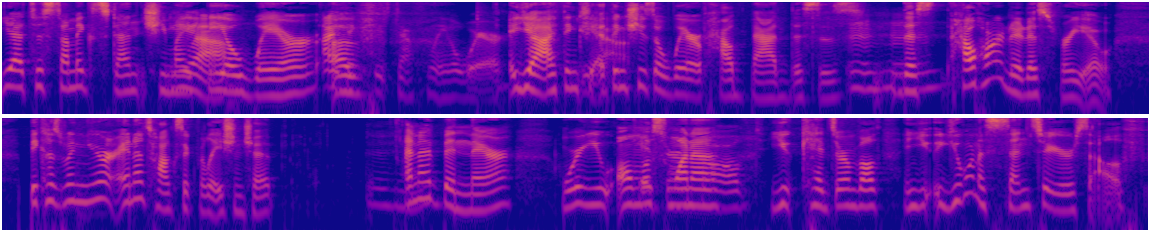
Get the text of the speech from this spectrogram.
yeah, to some extent she might Yeah. be aware I of think she's definitely aware. yeah, I think she, I Yeah. Mm-hmm. think she's aware of how bad this is. This how hard it is for you, because when you're in a toxic relationship, and I've been there, where you almost want to you kids are involved, and you you want to censor yourself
